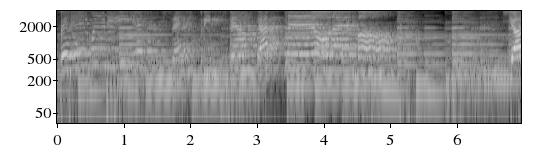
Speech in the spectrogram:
veel mõni hetk, sest prints peab täpne olema. ja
